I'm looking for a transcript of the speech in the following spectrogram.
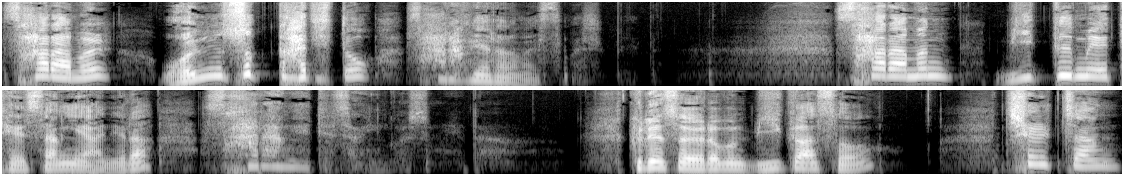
사람을 원수까지도 사랑해라는 말씀하십니다. 사람은 믿음의 대상이 아니라 사랑의 대상인 것입니다. 그래서 여러분 미가서 7장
